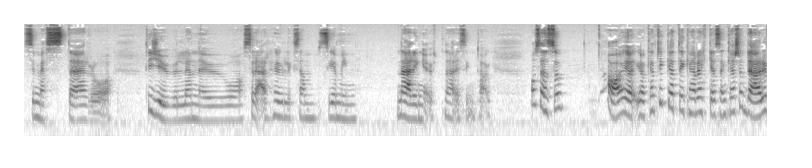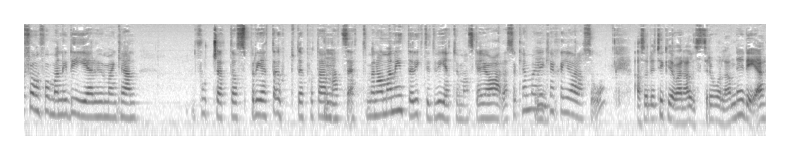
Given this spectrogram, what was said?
semester och till julen nu och sådär. Hur liksom ser min näring ut, näringsintag? Och sen så, ja, jag, jag kan tycka att det kan räcka. Sen kanske därifrån får man idéer hur man kan fortsätta spreta upp det på ett annat sätt. Men om man inte riktigt vet hur man ska göra så kan man ju kanske göra så. Alltså det tyckte jag var en alldeles strålande idé.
